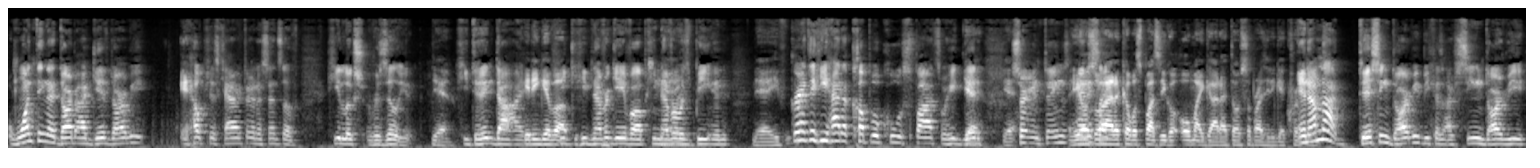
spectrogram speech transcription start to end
one thing that Darby I give Darby, it helped his character in a sense of he looks resilient. Yeah. He didn't die. He didn't give up. He, he never gave up. He never Yeah. was beaten. Yeah. He, Granted, he had a couple cool spots where he did Yeah, yeah. certain things. and he and also like- had a couple spots. You go, oh my god! I thought surprised he didn't get crippled. And I'm not dissing Darby because I've seen Darby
